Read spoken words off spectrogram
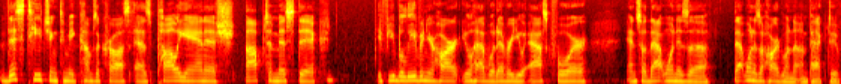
this teaching to me comes across as Pollyannish, optimistic. If you believe in your heart, you'll have whatever you ask for. And so that one is a that one is a hard one to unpack too.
